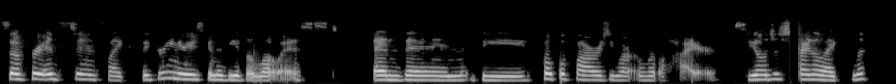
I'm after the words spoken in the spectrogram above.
So for instance, like the greenery is going to be the lowest and then the focal flowers you want a little higher. So you'll just try to like lift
